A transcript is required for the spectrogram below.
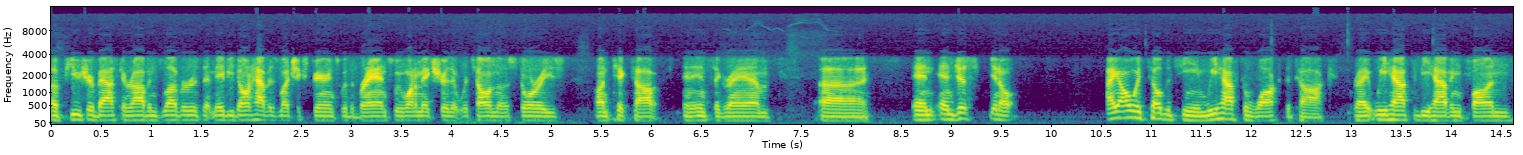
of future Baskin Robbins lovers that maybe don't have as much experience with the brand. So we want to make sure that we're telling those stories on TikTok and Instagram. Uh, and, and just, you know, I always tell the team we have to walk the talk, right? We have to be having fun.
